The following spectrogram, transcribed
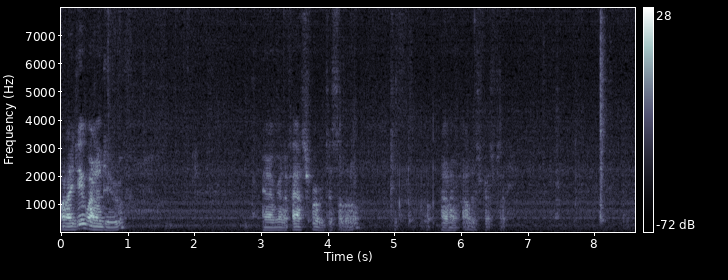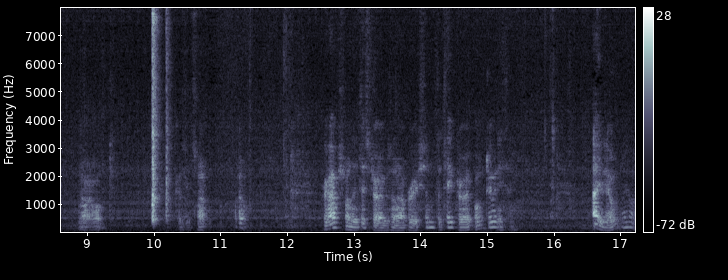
What I do want to do, and I'm going to fast forward this a little. Oh I'll just press play. No, I won't. Because it's not. Oh. Perhaps when the disk drive is in operation, the tape drive won't do anything. I don't know.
